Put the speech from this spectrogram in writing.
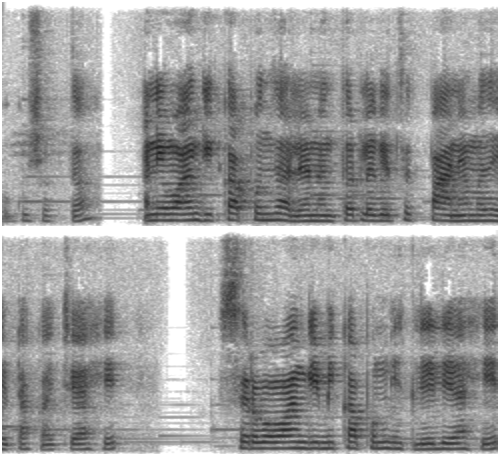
बघू शकता. आणि वांगी कापून झाल्यानंतर लगेचच पाण्यामध्ये टाकायचे आहेत. सर्व वांगी मी कापून घेतलेली आहेत.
